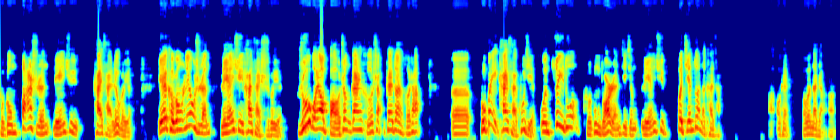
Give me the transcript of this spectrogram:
可供八十人连续开采六个月，也可供六十人连续开采十个月。如果要保证该河沙该段河沙呃不被开采枯竭，问最多可供多少人进行连续不间断的开采？啊，OK，我问大家啊，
